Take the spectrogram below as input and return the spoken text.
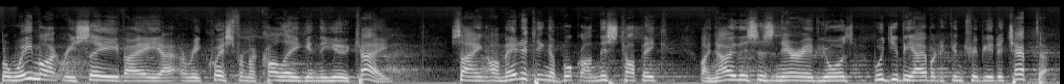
But we might receive a, uh, a, request from a colleague in the UK saying, I'm editing a book on this topic. I know this is an area of yours. Would you be able to contribute a chapter?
